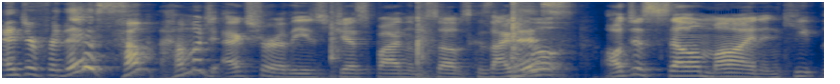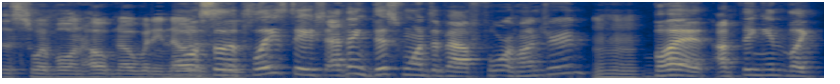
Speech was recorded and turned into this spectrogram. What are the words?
Enter for this. How how much extra are these just by themselves? Because I will, This? I'll just sell mine and keep the swivel and hope nobody Well, so the PlayStation, I think this one's about 400, Mhm. but I'm thinking like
